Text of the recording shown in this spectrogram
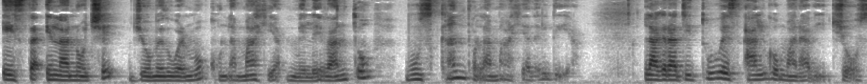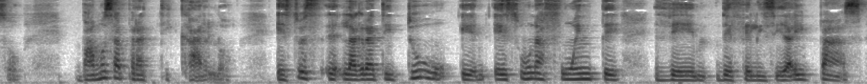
esta, en la noche yo me duermo con la magia, me levanto buscando la magia del día. La gratitud es algo maravilloso. Vamos a practicarlo. Esto es, eh, la gratitud eh, es una fuente de, felicidad y paz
